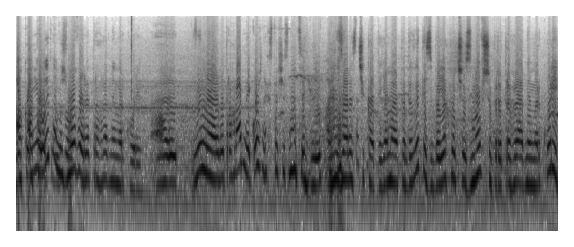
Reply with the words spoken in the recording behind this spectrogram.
А, а коли там знову ретроградний Меркурій? Е, Він е, ретроградний кожних 116 днів. А ну зараз чекайте, я маю подивитись, бо я хочу знов, щоб ретроградний Меркурій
